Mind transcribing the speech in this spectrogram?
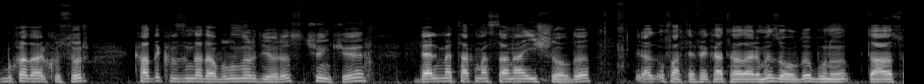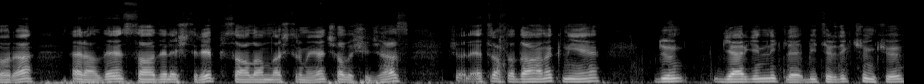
Bu kadar kusur. Kadı kızında da bulunur diyoruz. Çünkü delme takma sanayi işi oldu. Biraz ufak tefek hatalarımız oldu. Bunu daha sonra herhalde sadeleştirip sağlamlaştırmaya çalışacağız. Şöyle etrafta dağınık. Niye? Dün gerginlikle bitirdik çünkü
